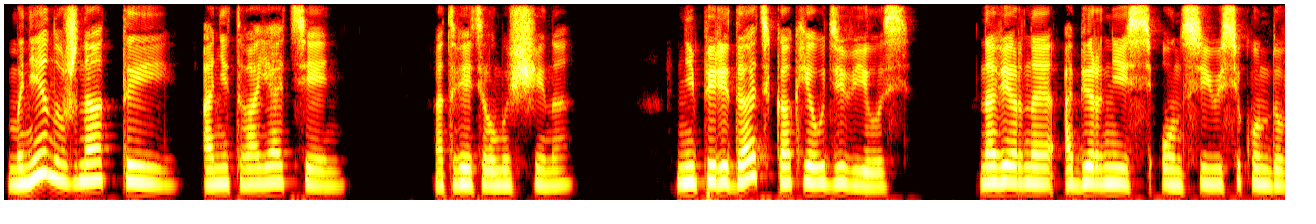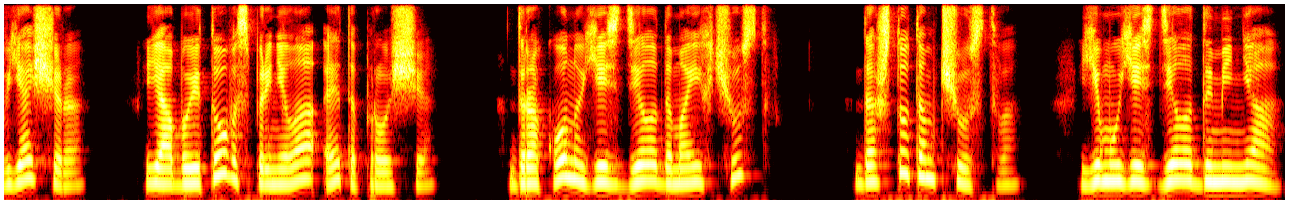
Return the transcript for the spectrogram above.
«Мне нужна ты, а не твоя тень», — ответил мужчина. Не передать, как я удивилась. Наверное, обернись он сию секунду в ящера, я бы и то восприняла это проще. Дракону есть дело до моих чувств? Да что там чувства? Ему есть дело до меня.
